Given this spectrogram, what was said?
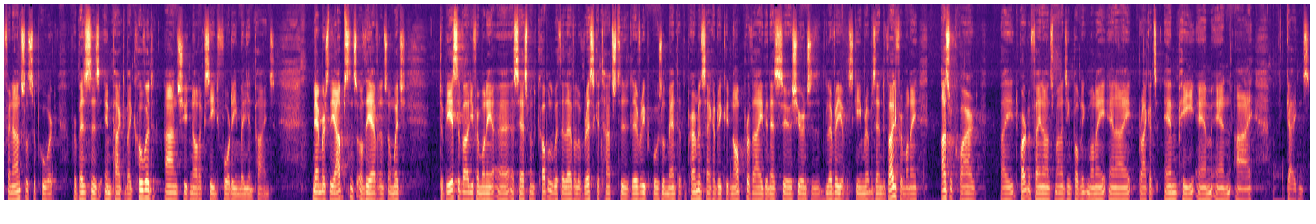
financial support for businesses impacted by COVID and should not exceed £40 million. Members, the absence of the evidence on which to base the value for money uh, assessment, coupled with the level of risk attached to the delivery proposal, meant that the Permanent Secretary could not provide the necessary assurances that the delivery of the scheme represented value for money as required by Department of Finance Managing Public Money NI brackets MPMNI guidance.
